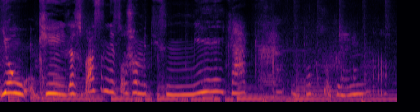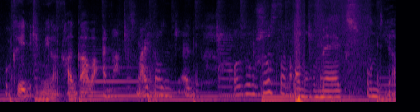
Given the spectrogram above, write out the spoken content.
Jo, okay, das war's dann jetzt auch schon mit diesem mega kranken Box-Opening. Okay, nicht mega krank, aber einfach 2000 Gems. Und zum Schluss dann auch noch Max. Und ja.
